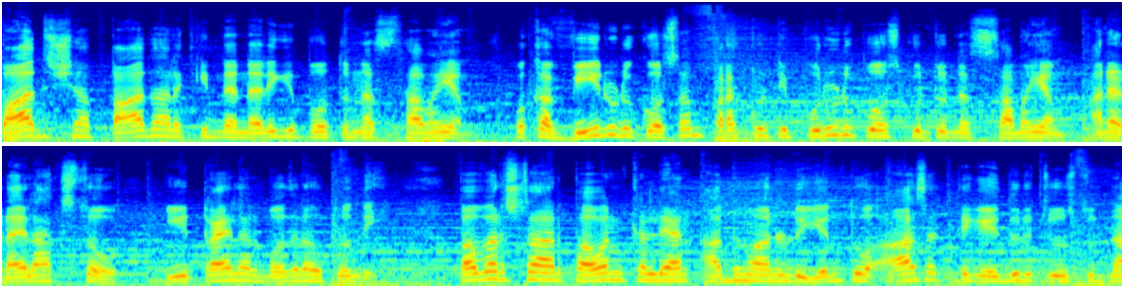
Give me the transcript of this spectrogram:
బాద్షా పాదాల కింద నలిగిపోతున్న సమయం ఒక వీరుడు కోసం ప్రకృతి పురుడు పోసుకుంటున్న సమయం అన్న డైలాగ్స్తో ఈ ట్రైలర్ మొదలవుతుంది. పవర్ స్టార్ పవన్ కళ్యాణ్ అభిమానులు ఎంతో ఆసక్తిగా ఎదురు చూస్తున్న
